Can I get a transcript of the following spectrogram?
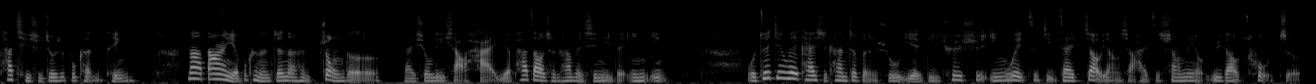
他其实就是不肯听。那当然也不可能真的很重的来修理小孩，也怕造成他们心里的阴影。我最近会开始看这本书，也的确是因为自己在教养小孩子上面有遇到挫折。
